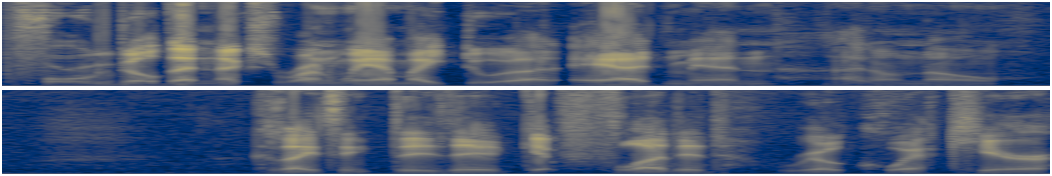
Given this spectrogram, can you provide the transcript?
Before we build that next runway, I might do an admin. I don't know. Because I think they, they get flooded real quick here.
